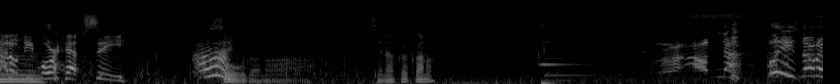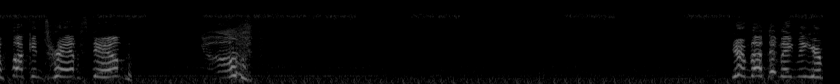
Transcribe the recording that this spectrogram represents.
I don't need more Hep C. そうだな背中かな Oh, no, please, not a fucking tramp stamp. Ugh. You're about to make me your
